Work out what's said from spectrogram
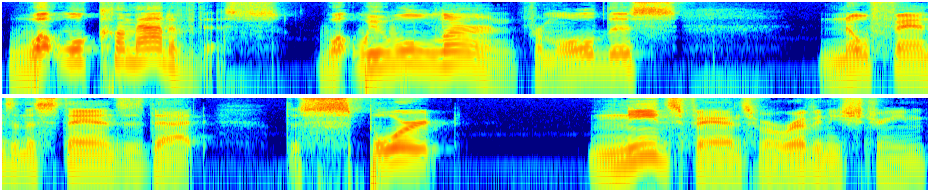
What will come out of this, what we will learn from all this no fans in the stands is that the sport needs fans from a revenue stream,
